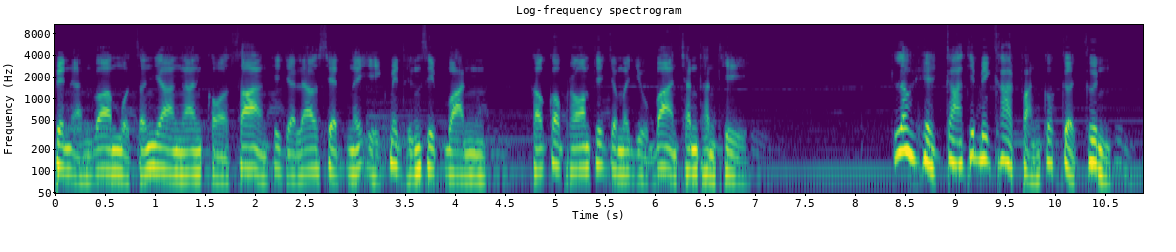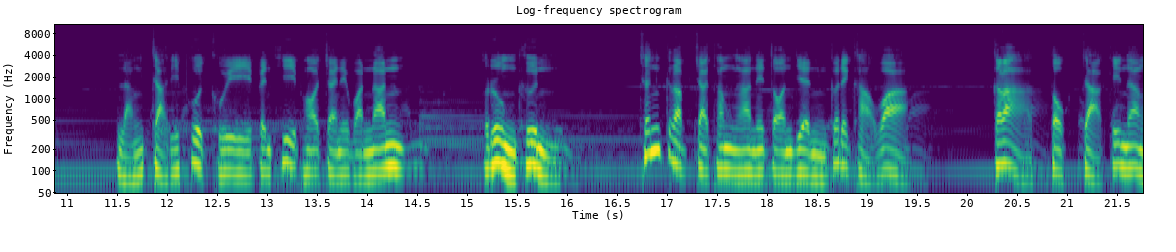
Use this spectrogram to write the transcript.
เป็นอันว่าหมดสัญญางานก่อสร้างที่จะแล้วเสร็จในอีกไม่ถึงสิบวัน เขาก็พร้อมที่จะมาอยู่บ้านฉันทันที แล้วเหตุการณ์ที่ไม่คาดฝันก็เกิดขึ้น หลังจากที่พูดคุยเป็นที่พอใจในวันนั้น รุ่งขึ้น ฉันกลับจากทำงานในตอนเย็นก็ได้ข่าวว่า กล้าตกจากที่นั่ง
